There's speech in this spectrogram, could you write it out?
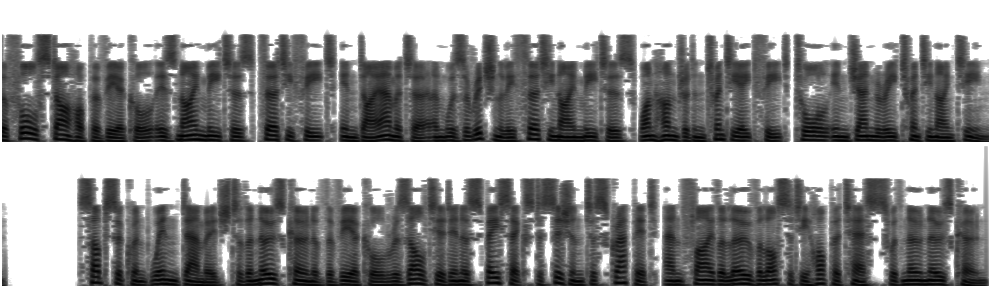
The full Starhopper vehicle is 9 meters 30 feet in diameter and was originally 39 meters 128 feet tall in January 2019. Subsequent wind damage to the nose cone of the vehicle resulted in a SpaceX decision to scrap it, and fly the low-velocity Hopper tests with no nose cone,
